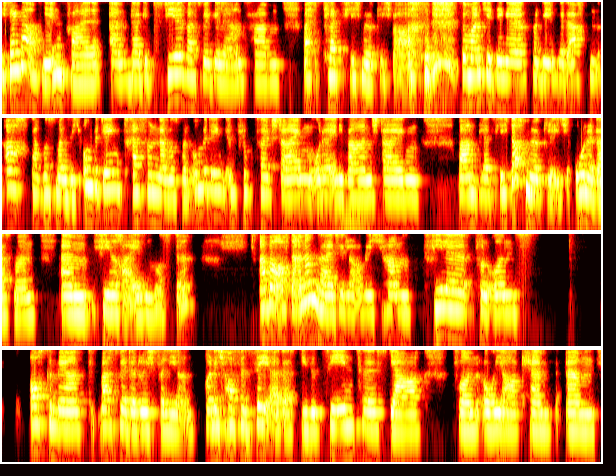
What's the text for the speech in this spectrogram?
Ich denke auf jeden Fall. Ähm, da gibt es viel, was wir gelernt haben, was plötzlich möglich war. so manche Dinge, von denen wir dachten, ach, da muss man sich unbedingt treffen, da muss man unbedingt in Flugzeug steigen oder in die Bahn steigen, waren plötzlich doch möglich, ohne dass man ähm, viel reisen musste. Aber auf der anderen Seite, glaube ich, haben viele von uns auch gemerkt, was wir dadurch verlieren. Und ich hoffe sehr, dass diese zehntes Jahr von OER Camp ähm,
